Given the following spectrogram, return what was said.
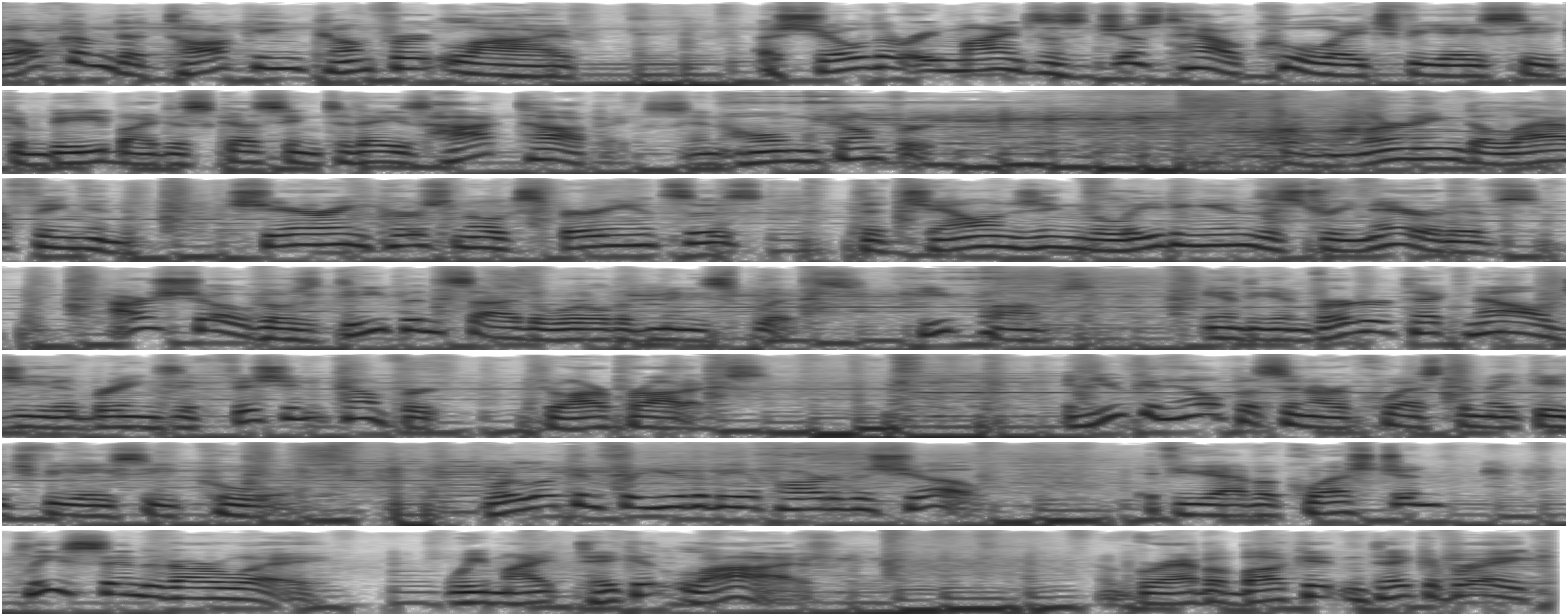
Welcome to Talking Comfort Live, a show that reminds us just how cool HVAC can be by discussing today's hot topics in home comfort. From learning to laughing and sharing personal experiences to challenging the leading industry narratives, our show goes deep inside the world of mini splits, heat pumps, and the inverter technology that brings efficient comfort to our products. And you can help us in our quest to make HVAC cool. We're looking for you to be a part of the show. If you have a question, please send it our way. We might take it live. Grab a bucket and take a break.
